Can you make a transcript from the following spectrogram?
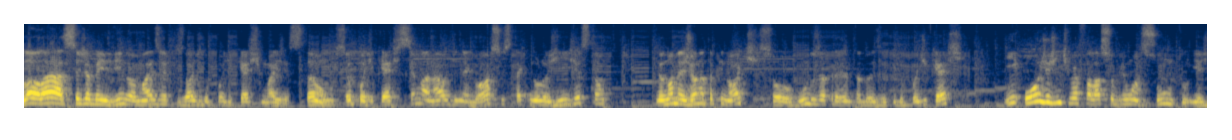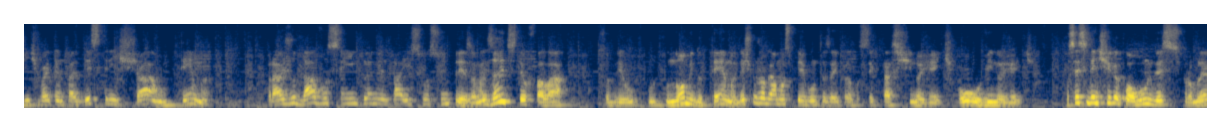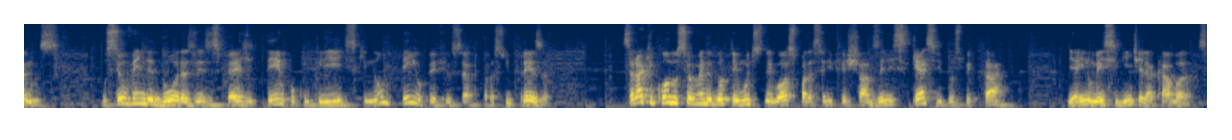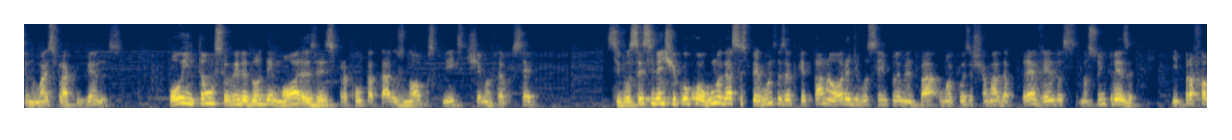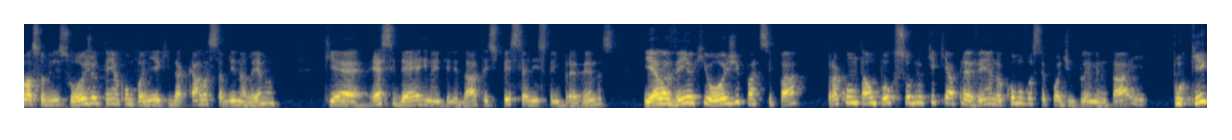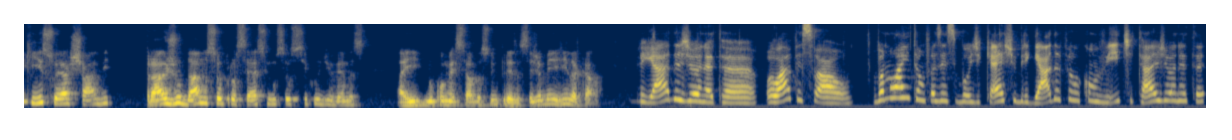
Olá, olá, seja bem-vindo a mais um episódio do podcast Mais Gestão, seu podcast semanal de negócios, tecnologia e gestão. Meu nome é Jonathan Pinotti, sou um dos apresentadores aqui do podcast e hoje a gente vai falar sobre um assunto e a gente vai tentar destrinchar um tema para ajudar você a implementar isso na sua empresa. Mas antes de eu falar sobre o, o nome do tema, deixa eu jogar umas perguntas aí para você que está assistindo a gente ou ouvindo a gente. Você se identifica com algum desses problemas? O seu vendedor às vezes perde tempo com clientes que não têm o perfil certo para a sua empresa? Será que quando o seu vendedor tem muitos negócios para serem fechados, ele esquece de prospectar? E aí no mês seguinte ele acaba sendo mais fraco em vendas? Ou então o seu vendedor demora às vezes para contatar os novos clientes que chegam até você? Se você se identificou com alguma dessas perguntas, é porque está na hora de você implementar uma coisa chamada pré-vendas na sua empresa. E para falar sobre isso hoje, eu tenho a companhia aqui da Carla Sabrina Lehmann, que é SDR na Intelidata, especialista em pré-vendas, e ela veio aqui hoje participar para contar um pouco sobre o que é a pré-venda, como você pode implementar e por que, que isso é a chave para ajudar no seu processo e no seu ciclo de vendas aí no comercial da sua empresa. Seja bem-vinda, Carla. Obrigada, Jonathan. Olá, pessoal. Vamos lá então fazer esse podcast. Obrigada pelo convite, tá, Jonathan?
